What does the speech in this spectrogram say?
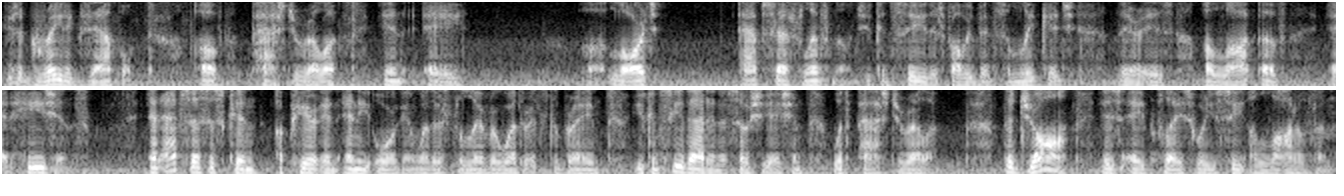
Here's a great example of Pasteurella in a uh, large abscess lymph nodes. You can see there's probably been some leakage. There is a lot of adhesions. And abscesses can appear in any organ, whether it's the liver, whether it's the brain. You can see that in association with Pasteurella. The jaw is a place where you see a lot of them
